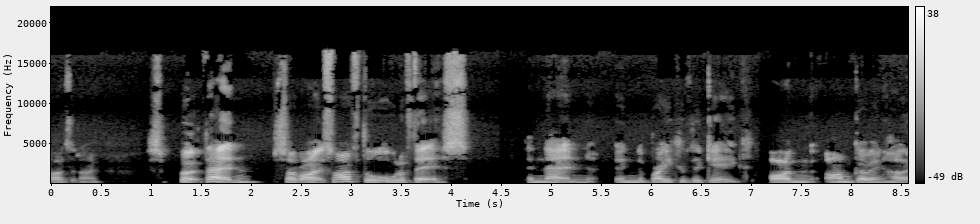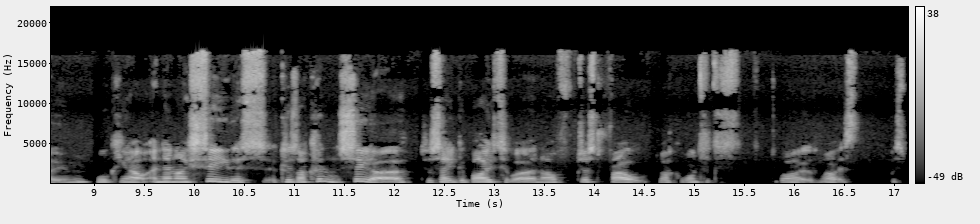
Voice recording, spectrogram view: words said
I don't know. But then, so right, so I've thought all of this, and then in the break of the gig, I'm I'm going home, walking out, and then I see this because I couldn't see her to say goodbye to her, and I've just felt like I wanted to. Well, well, it's it's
